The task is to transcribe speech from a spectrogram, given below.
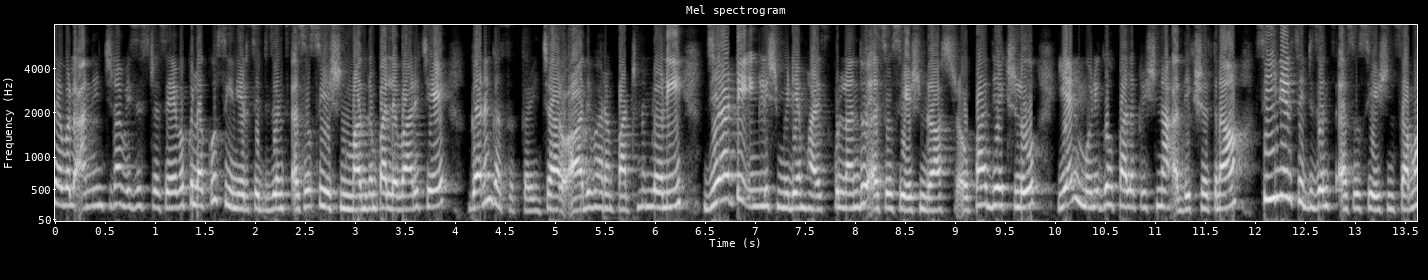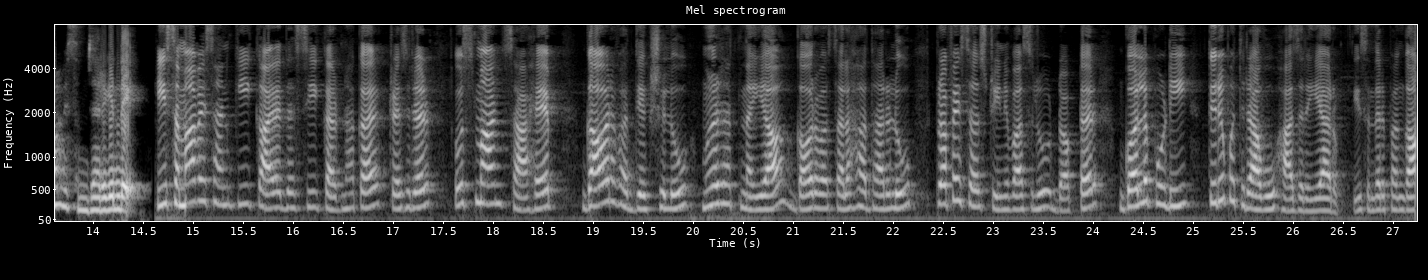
సేవలు అందించిన విశిష్ట సేవకులకు సీనియర్ సిటిజన్స్ అసోసియేషన్ మదనపల్లె వారిచే ఘనంగా సత్కరించారు. ఆదివారం పట్టణంలోని GRT English medium high school నందు అసోసియేషన్ రాష్ట్ర ఉపాధ్యక్షులు ఎన్ మునిగోపాలకృష్ణ అధ్యక్షతన సీనియర్ సిటిజన్స్ అసోసియేషన్ సమావేశం జరిగింది. ఈ సమావేశానికి కార్యదర్శి కరుణాకర్ ట్రెజరర్ ఉస్మాన్ సాహెబ్ గౌరవ అధ్యక్షులు మునరత్నయ్య గౌరవ సలహాదారులు ప్రొఫెసర్ శ్రీనివాసులు డాక్టర్ గొల్లపూడి తిరుపతిరావు హాజరయ్యారు. ఈ సందర్భంగా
